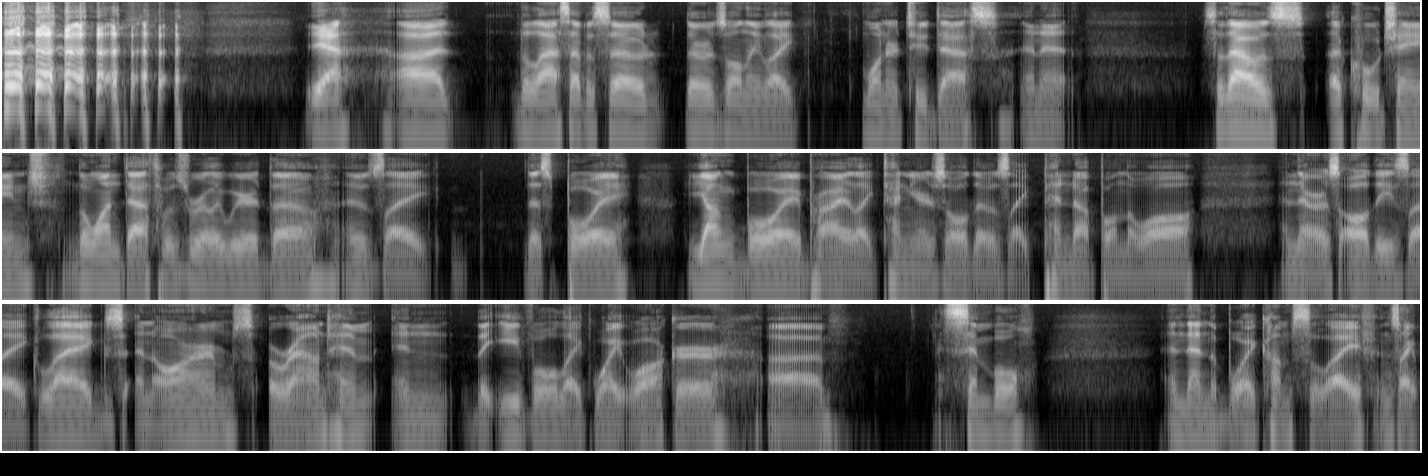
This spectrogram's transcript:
yeah, uh, the last episode there was only like one or two deaths in it, so that was a cool change. The one death was really weird though. It was like this boy, young boy, probably like ten years old, that was like pinned up on the wall, and there was all these like legs and arms around him in the evil like White Walker uh, symbol and then the boy comes to life and it's like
